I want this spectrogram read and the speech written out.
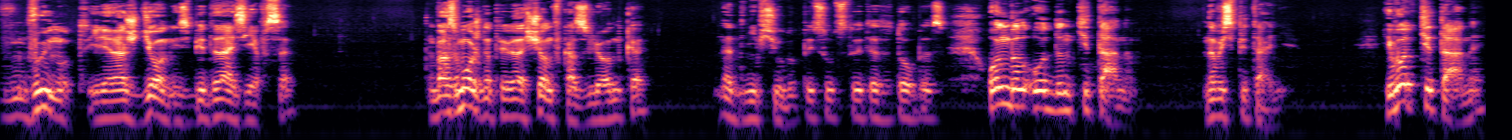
вынут или рожден из бедра Зевса, возможно, превращен в козленка, это не всюду присутствует этот образ, он был отдан титанам на воспитание. И вот титаны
